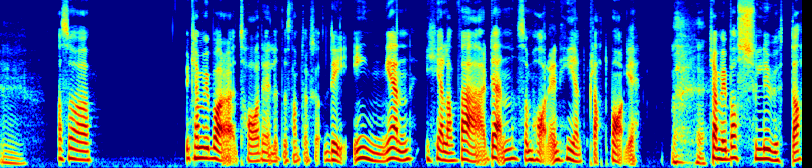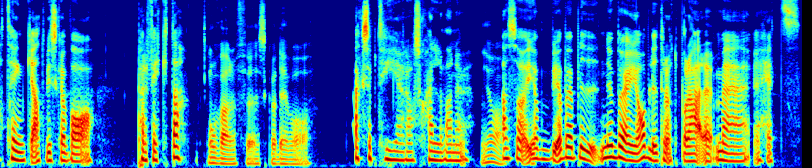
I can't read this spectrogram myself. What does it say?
Mm. Alltså kan vi bara ta det lite snabbt också. Det är ingen i hela världen som har en helt platt mage. Kan vi bara sluta tänka att vi ska vara perfekta? Och varför ska det vara? Acceptera oss själva nu. Ja. Alltså, jag, jag börjar bli, nu börjar jag bli trött på det här med hets.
